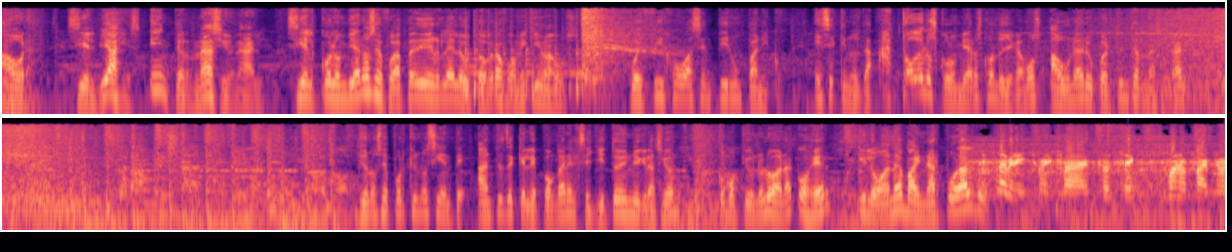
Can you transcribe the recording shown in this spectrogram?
Ahora, si el viaje es internacional, si el colombiano se fue a pedirle el autógrafo a Mickey Mouse, pues fijo va a sentir un pánico, ese que nos da a todos los colombianos cuando llegamos a un aeropuerto internacional. Yo no sé por qué uno siente antes de que le pongan el sellito de inmigración como que uno lo van a coger y lo van a vainar por algo. 7825, code 6, 105 North Avenue,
